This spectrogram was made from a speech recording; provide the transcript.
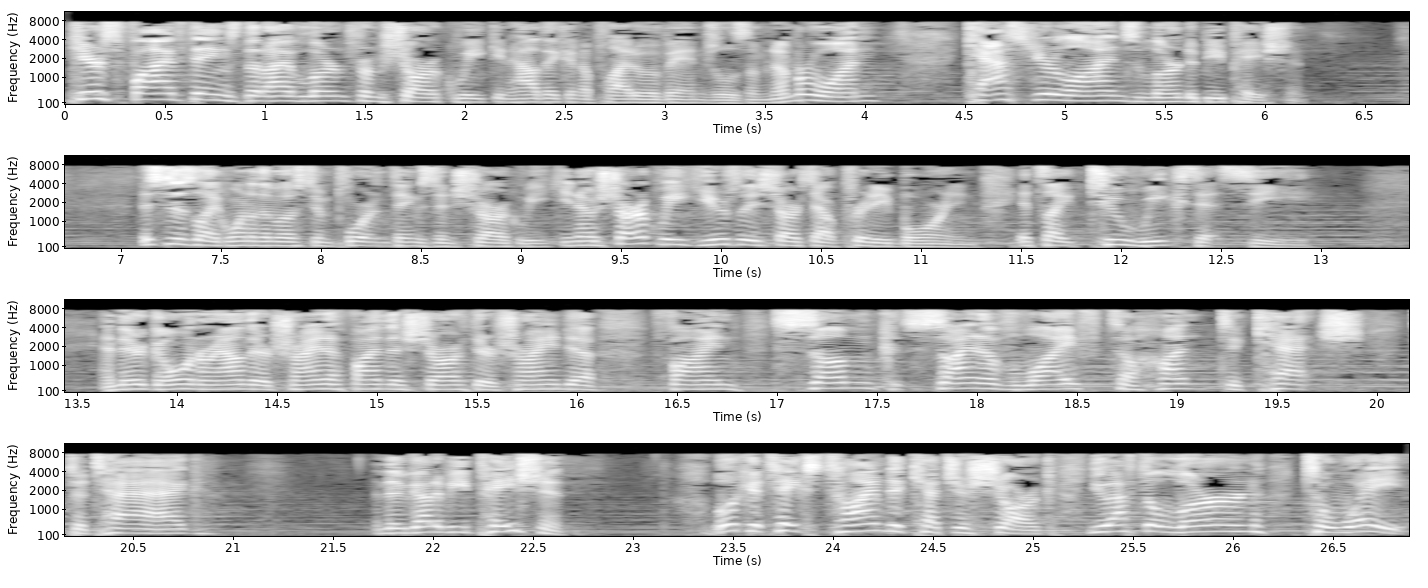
Here's five things that I've learned from Shark Week and how they can apply to evangelism. Number one, cast your lines and learn to be patient. This is like one of the most important things in Shark Week. You know, Shark Week usually starts out pretty boring. It's like two weeks at sea. And they're going around, they're trying to find the shark, they're trying to find some sign of life to hunt, to catch, to tag. And they've got to be patient. Look, it takes time to catch a shark. You have to learn to wait.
